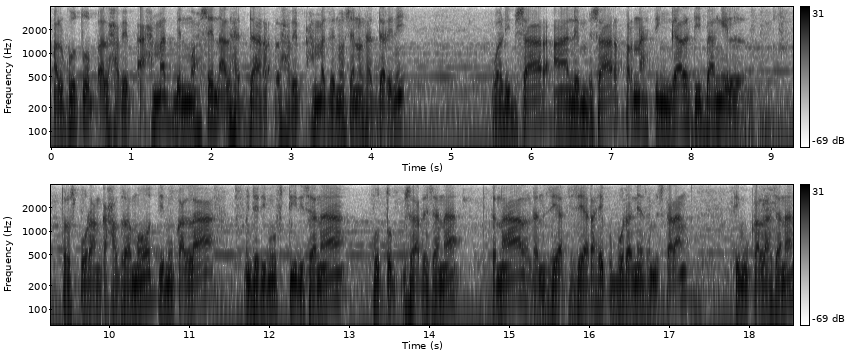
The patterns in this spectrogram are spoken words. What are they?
Al-Qutub Al-Habib Ahmad bin Muhsin Al-Haddar. Al-Habib Ahmad bin Muhsin Al-Haddar ini wali besar, alim besar pernah tinggal di Bangil. Terus pulang ke Hadramut di Mukalla menjadi mufti di sana kutub besar di sana kenal dan ziar ziarahi kuburannya sampai sekarang di Mukalla sana.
